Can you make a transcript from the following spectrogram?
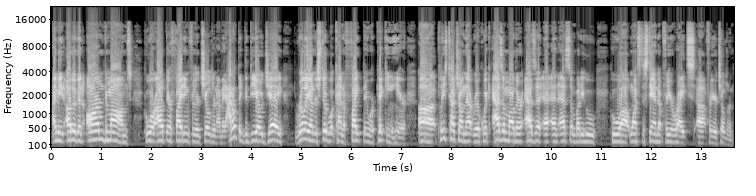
I mean, other than armed moms who are out there fighting for their children. I mean, I don't think the DOJ really understood what kind of fight they were picking here. Uh, please touch on that real quick. As a mother, as a and as somebody who who uh, wants to stand up for your rights uh, for your children.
